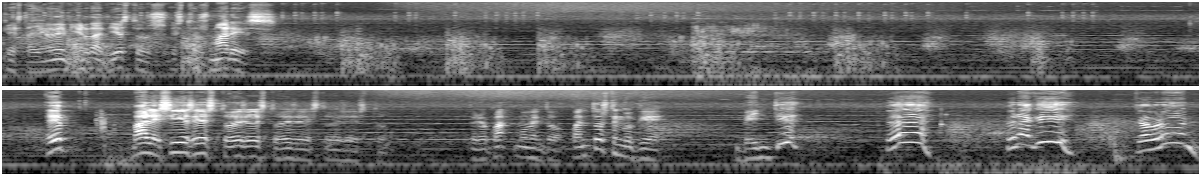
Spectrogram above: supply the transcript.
Que está lleno de mierda, tío, estos, estos mares. Vale, sí, es esto, es esto, es esto, es esto. Pero, un momento, ¿cuántos tengo que...? ¿20? ¡Eh! ¡Ven aquí! ¡Cabrón!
